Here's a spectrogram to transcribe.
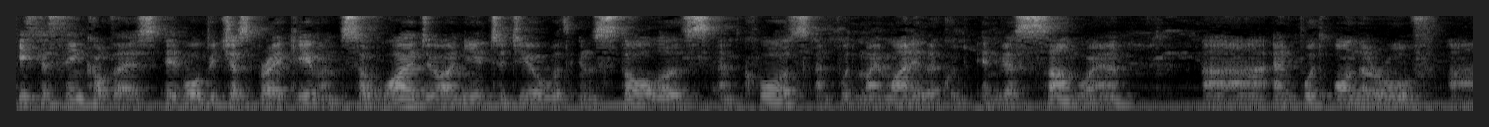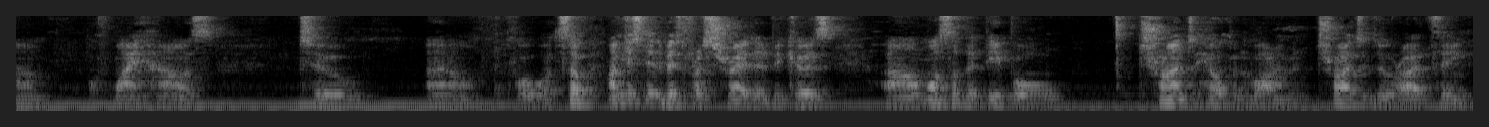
if you think of this, it will be just break even. So why do I need to deal with installers and quotes and put my money that could invest somewhere uh, and put on the roof um, of my house to I don't know forward. So I'm just a little bit frustrated because uh, most of the people trying to help environment, try to do right thing,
